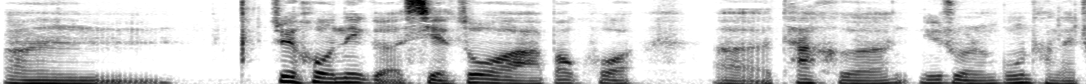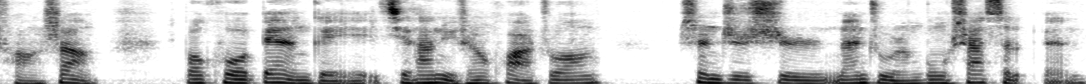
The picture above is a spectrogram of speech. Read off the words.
嗯，最后那个写作啊，包括呃他和女主人公躺在床上，包括 Ben 给其他女生化妆，甚至是男主人公杀死了 Ben。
